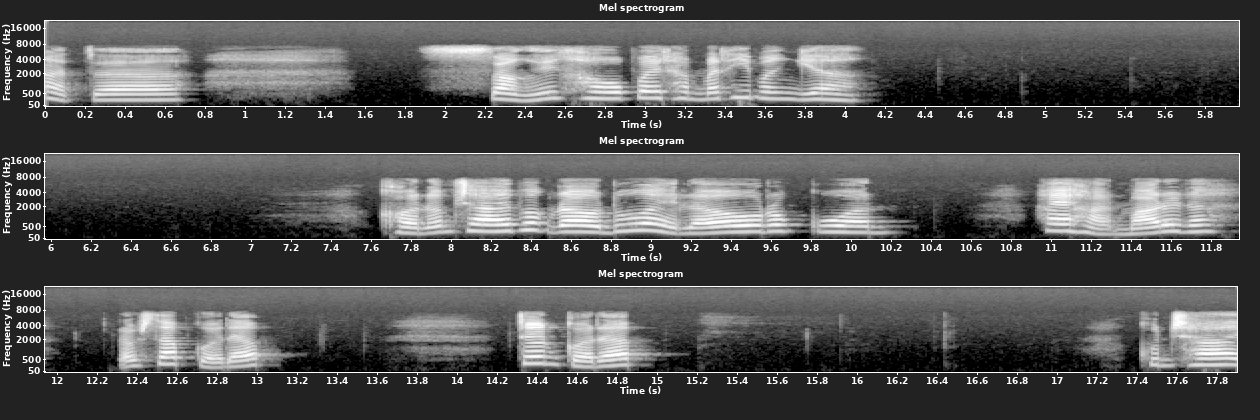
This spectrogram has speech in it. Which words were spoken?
อาจจะ สั่งให้เขาไปทำหน้าที่บางอย่าง ขอน้ำชาให้พวกเราด้วยแล้วรบกวน ให้อาหารม้าด้วยนะ รับทราบก่อรับ เจิ้นก่อรับ คุณชาย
